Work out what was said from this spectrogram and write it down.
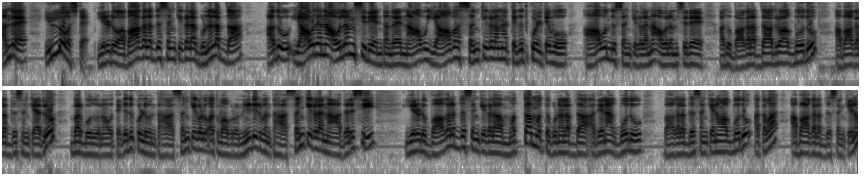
ಅಂದರೆ ಇಲ್ಲೂ ಅಷ್ಟೇ. ಎರಡು ಅಭಾಗಲಬ್ಧ ಸಂಖ್ಯೆಗಳ ಗುಣಲಬ್ಧ ಅದು ಯಾವುದನ್ನು ಅವಲಂಬಿಸಿದೆ ಅಂತಂದರೆ ನಾವು ಯಾವ ಸಂಖ್ಯೆಗಳನ್ನು ತೆಗೆದುಕೊಳ್ತೇವೋ ಆ ಒಂದು ಸಂಖ್ಯೆಗಳನ್ನು ಅವಲಂಬಿಸಿದೆ. ಅದು ಭಾಗಲಬ್ಧ ಆದರೂ ಆಗ್ಬೋದು, ಅಭಾಗಲಬ್ಧ ಸಂಖ್ಯೆ ಆದರೂ ಬರ್ಬೋದು. ನಾವು ತೆಗೆದುಕೊಳ್ಳುವಂತಹ ಸಂಖ್ಯೆಗಳು ಅಥವಾ ಅವರು ನೀಡಿರುವಂತಹ ಸಂಖ್ಯೆಗಳನ್ನು ಆಧರಿಸಿ ಎರಡು ಭಾಗಲಬ್ಧ ಸಂಖ್ಯೆಗಳ ಮೊತ್ತ ಮತ್ತು ಗುಣಲಬ್ಧ ಅದೇನಾಗ್ಬೋದು? ಭಾಗಲಬ್ಧ ಸಂಖ್ಯೆನೂ ಆಗ್ಬೋದು ಅಥವಾ ಅಭಾಗಲಬ್ಧ ಸಂಖ್ಯೆನೂ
